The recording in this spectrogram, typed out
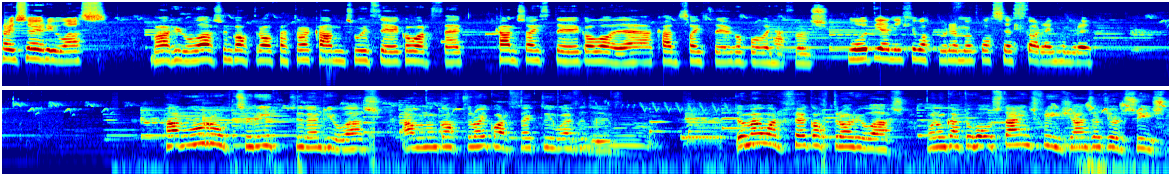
Croeso i Riwas. Mae rhywlas yn godro 480 o wartheg, 170 o loe a 170 o bwlyn heifers. Lwyd i ennill y wobr am y bosell gorau yng Nghymru. Pan Rotary sydd yn rhywlas a maen nhw'n godro i gwartheg diwedd y dydd. Dyma wartheg godro rhywlas. Maen nhw'n cadw Holsteins, Frisians a Jerseys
